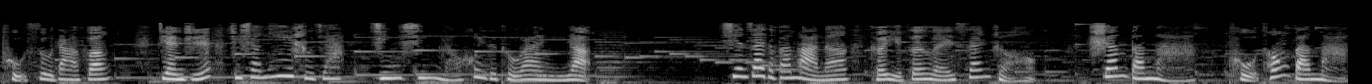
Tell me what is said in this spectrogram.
朴素大方。简直就像艺术家精心描绘的图案一样。现在的斑马呢，可以分为三种：山斑马、普通斑马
